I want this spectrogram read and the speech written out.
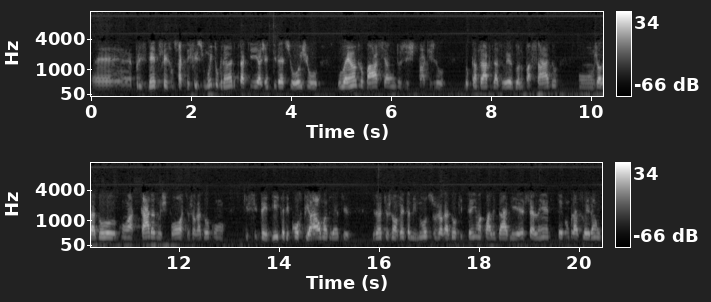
é, presidente fez um sacrifício muito grande para que a gente tivesse hoje o, o Leandro Bárcia, um dos destaques do, do Campeonato Brasileiro do ano passado, um jogador com a cara do esporte, um jogador com, que se dedica de corpo e alma durante, durante os 90 minutos, um jogador que tem uma qualidade excelente, teve um brasileirão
